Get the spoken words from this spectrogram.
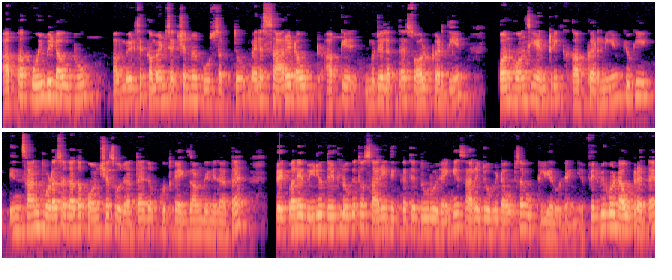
आपका कोई भी डाउट हो, आप मेरे से कमेंट सेक्शन में पूछ सकते हो। मैंने सारे डाउट आपके, मुझे लगता है सॉल्व कर दिए। कौन कौन सी एंट्री कब करनी है? क्योंकि इंसान थोड़ा सा ज़्यादा कॉन्शियस हो जाता है जब खुद का एग्ज़ाम देने जाता है। तो एक बार ये वीडियो देख लोगे तो सारी दिक्कतें दूर हो जाएँगी, सारे जो भी डाउट्स हैं वो क्लियर हो जाएँगे। फिर भी कोई डाउट रहता है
